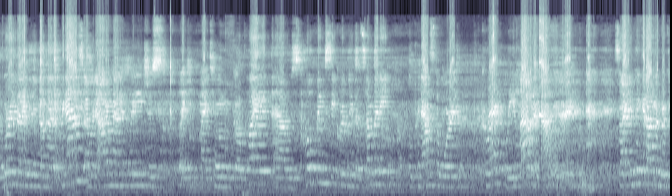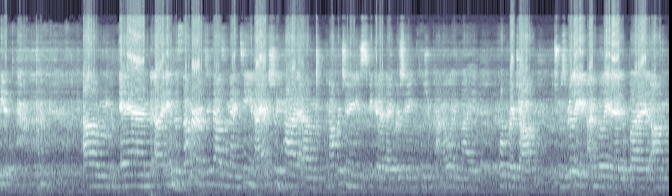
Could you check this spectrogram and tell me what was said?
a word that I didn't know how to pronounce, I would automatically just, like, my tone would go quiet, and I was hoping secretly that somebody would pronounce the word correctly, loud enough, so I could pick it up and repeat it. Um, and uh, in the summer of 2019, I actually had um, an opportunity to speak at a diversity and inclusion panel in my corporate job, which was really unrelated, but um,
